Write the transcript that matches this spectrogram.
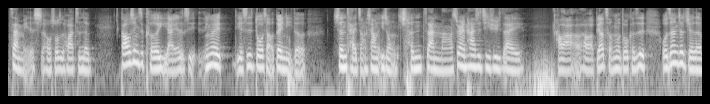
赞美的时候，说实话，真的高兴是可以啊，也是因为也是多少对你的。身材长相的一种称赞嘛？虽然他是继续在，好了好了，不要扯那么多。可是我真的就觉得，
